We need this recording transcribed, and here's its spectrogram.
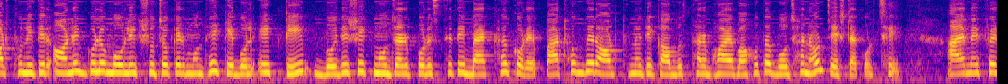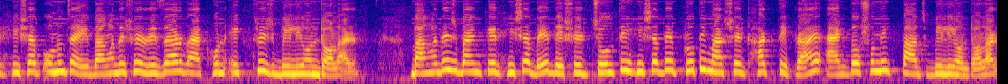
অর্থনীতির অনেকগুলো মৌলিক সূচকের মধ্যে কেবল একটি, বৈদেশিক মুদ্রার পরিস্থিতি ব্যাখ্যা করে পাঠকদের অর্থনৈতিক অবস্থার ভয়াবহতা বোঝানোর চেষ্টা করছি। আইএমএফ এর হিসাব অনুযায়ী বাংলাদেশের রিজার্ভ এখন একত্রিশ বিলিয়ন ডলার। বাংলাদেশ ব্যাংকের হিসাবে দেশের চলতি হিসাবে প্রতি মাসে ঘাটতি প্রায় এক দশমিক পাঁচ বিলিয়ন ডলার।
